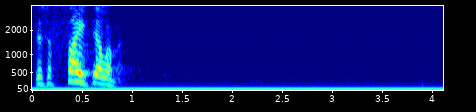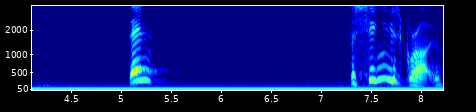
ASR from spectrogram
There's a faith element. Then the sinews grow.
